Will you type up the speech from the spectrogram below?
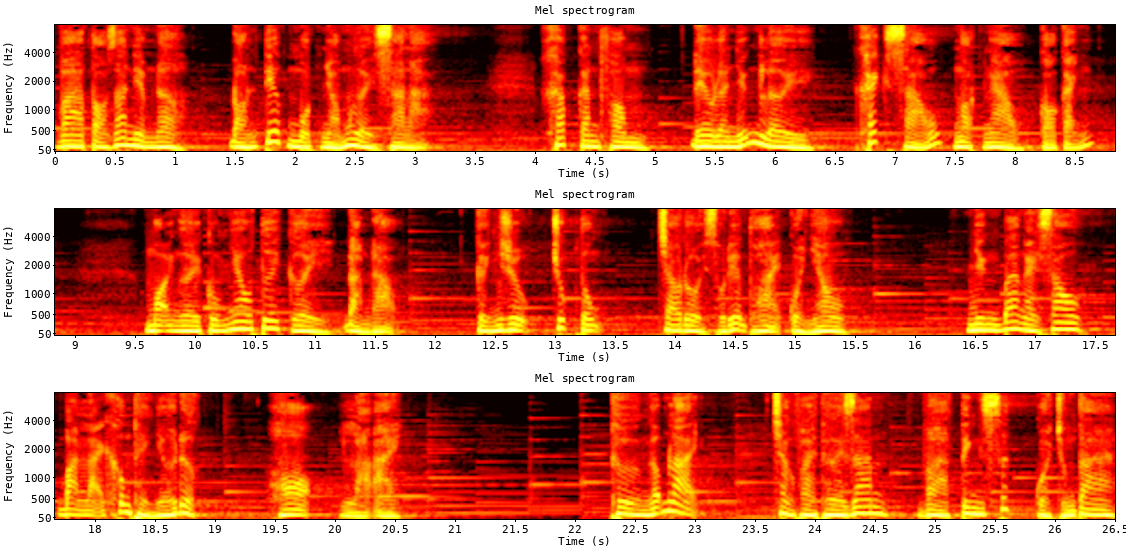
và tỏ ra niềm nở đón tiếp một nhóm người xa lạ. Khắp căn phòng đều là những lời khách sáo ngọt ngào có cánh. Mọi người cùng nhau tươi cười đảm đạo, kính rượu, chúc tụng, trao đổi số điện thoại của nhau. Nhưng ba ngày sau, bạn lại không thể nhớ được họ là ai. Thử ngẫm lại, chẳng phải thời gian và tinh sức của chúng ta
